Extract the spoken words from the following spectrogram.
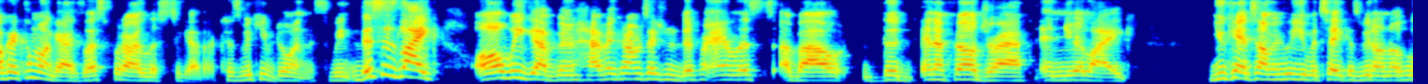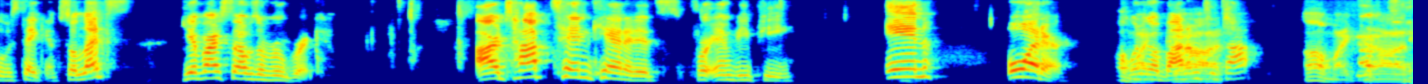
okay, come on, guys. Let's put our list together because we keep doing this. We this is like all week. I've been having conversations with different analysts about the NFL draft, and you're like, you can't tell me who you would take because we don't know who was taken. So let's give ourselves a rubric. Our top ten candidates for MVP in order. Oh Want to my go bottom to top? Oh my god.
